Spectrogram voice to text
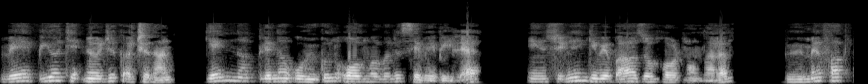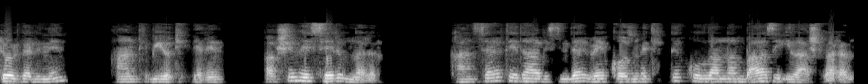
ve biyoteknolojik açıdan gen nakline uygun olmaları sebebiyle insülin gibi bazı hormonların, büyüme faktörlerinin, antibiyotiklerin, aşı ve serumların, kanser tedavisinde ve kozmetikte kullanılan bazı ilaçların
